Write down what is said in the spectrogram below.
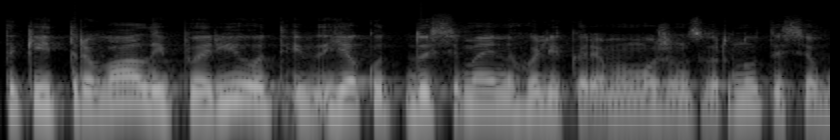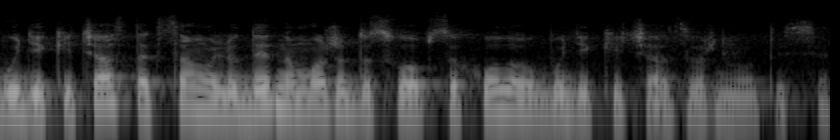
такий тривалий період, і як от до сімейного лікаря ми можемо звернутися в будь-який час, так само людина може до свого психолога в будь-який час звернутися.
